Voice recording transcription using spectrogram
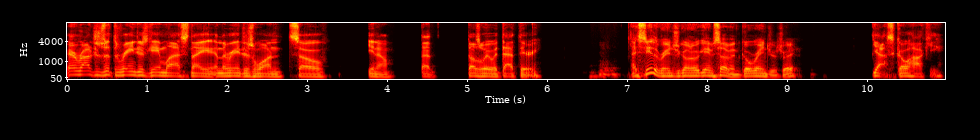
Aaron Rodgers at the Rangers game last night, and the Rangers won. So, you know that does away with that theory. I see the Rangers going to a game seven. Go Rangers, right? Yes, go hockey.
